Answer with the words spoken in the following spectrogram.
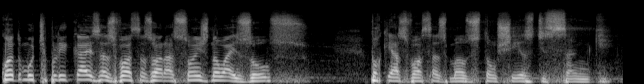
Quando multiplicais as vossas orações, não as ouço, porque as vossas mãos estão cheias de sangue.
